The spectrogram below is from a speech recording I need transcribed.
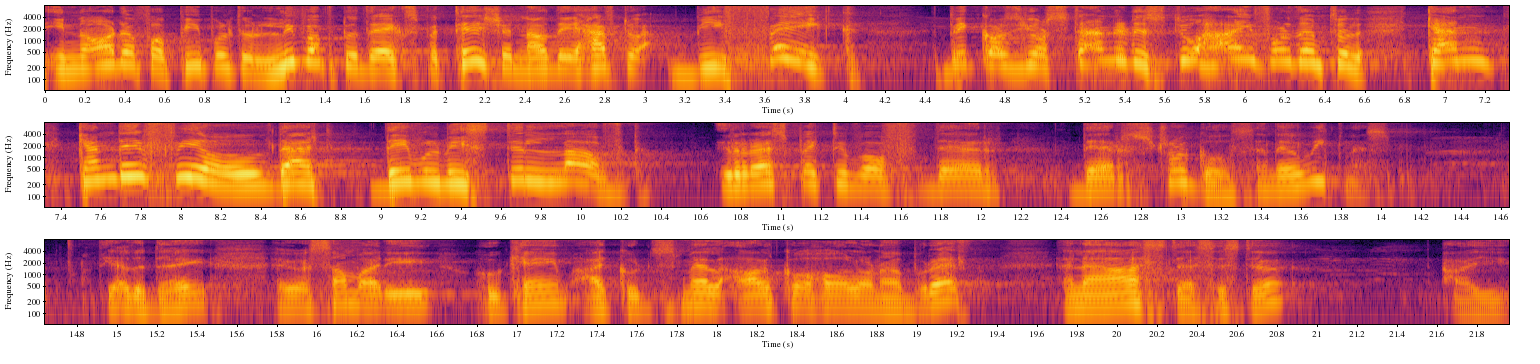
in order for people to live up to the expectation, now they have to be fake because your standard is too high for them to. Can, can they feel that they will be still loved, irrespective of their, their struggles and their weakness? The other day, there was somebody who came, I could smell alcohol on her breath, and I asked her, Sister, you,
